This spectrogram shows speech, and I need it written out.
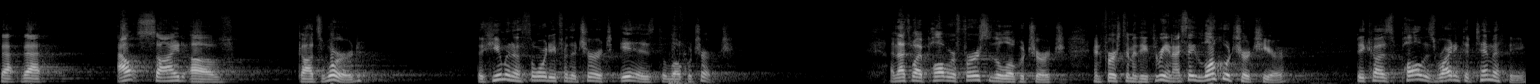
That, that outside of God's word, the human authority for the church is the local church. And that's why Paul refers to the local church in 1 Timothy 3. And I say local church here because Paul is writing to Timothy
